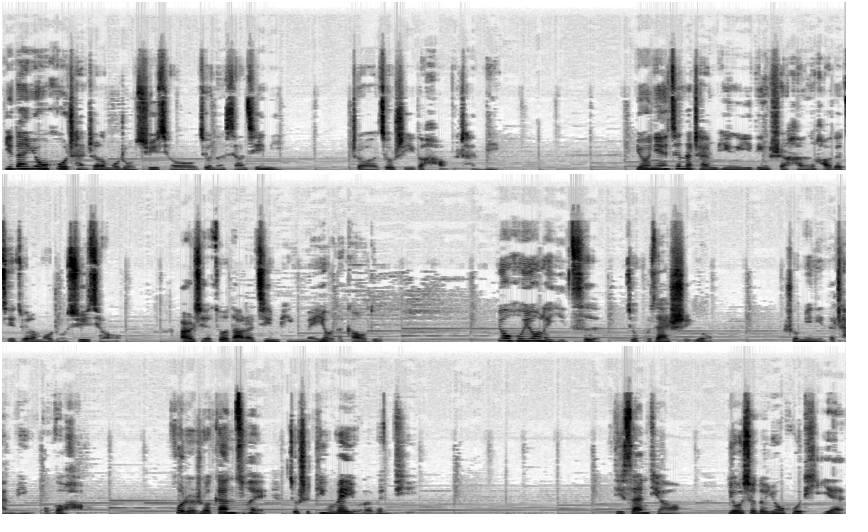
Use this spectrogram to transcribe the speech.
一旦用户产生了某种需求，就能想起你。这就是一个好的产品。有粘性的产品一定是很好的解决了某种需求，而且做到了竞品没有的高度。用户用了一次就不再使用，说明你的产品不够好，或者说干脆就是定位有了问题。第三条，优秀的用户体验。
